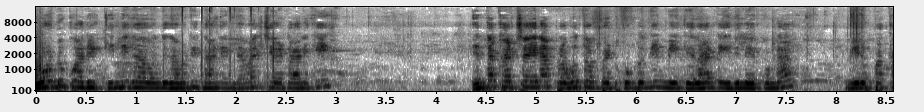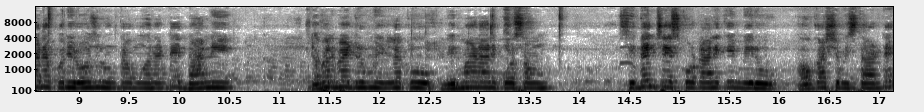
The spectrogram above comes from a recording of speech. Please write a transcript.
రోడ్డుకు అది కిందిగా ఉంది కాబట్టి దాన్ని లెవెల్ చేయడానికి ఎంత ఖర్చు అయినా ప్రభుత్వం పెట్టుకుంటుంది. మీకు ఎలాంటి ఇది లేకుండా మీరు పక్కన కొన్ని రోజులు ఉంటాము అని అంటే దాన్ని డబుల్ బెడ్రూమ్ ఇళ్ళకు నిర్మాణాని కోసం సిద్ధం చేసుకోవడానికి మీరు అవకాశం ఇస్తా అంటే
